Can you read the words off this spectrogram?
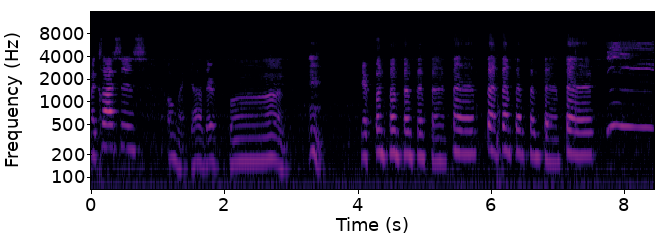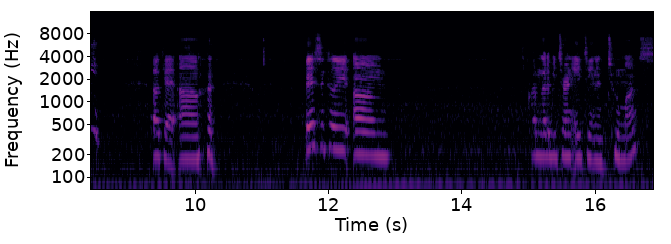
My classes. Oh my god, they're fun. Mm. They're fun, fun, fun, fun, fun, fun, fun, fun, fun, fun, fun, fun. Okay. Um. basically, um, I'm gonna be turning 18 in two months.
